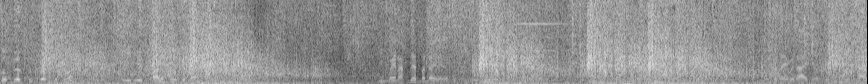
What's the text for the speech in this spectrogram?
กดเรื่องกดเรื่องกดเรื่องไอ้นี่ปาระเบิดขึ้นมายิงไว้นะเพื่อนบันไดเดี๋ยวผมยิงตรงนี้บันไดไม่ได้เดี๋ยวโดนยิงตาย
